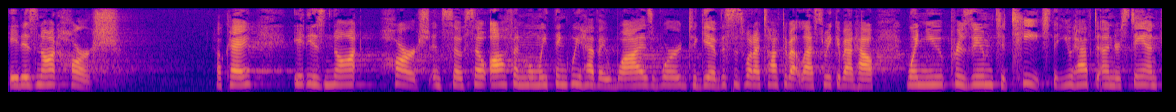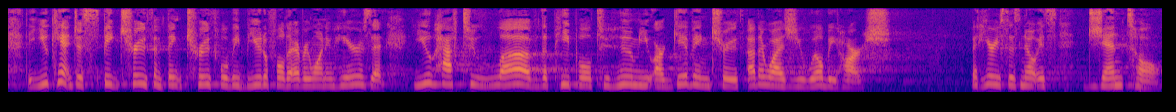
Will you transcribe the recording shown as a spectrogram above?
it is not harsh. Okay? It is not harsh. And so, so often when we think we have a wise word to give, this is what I talked about last week about how when you presume to teach, that you have to understand that you can't just speak truth and think truth will be beautiful to everyone who hears it. You have to love the people to whom you are giving truth, otherwise, you will be harsh. But here he says, no, it's gentle.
